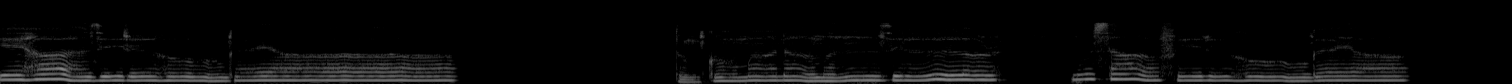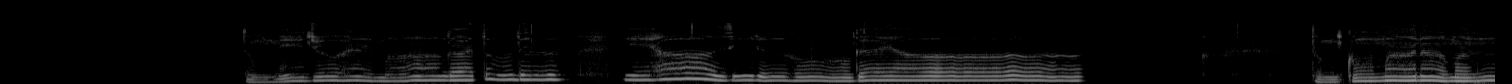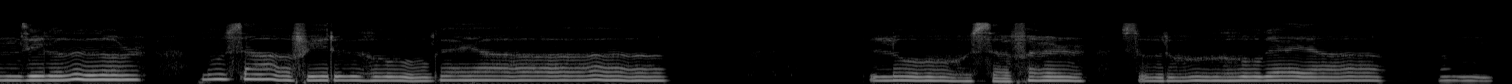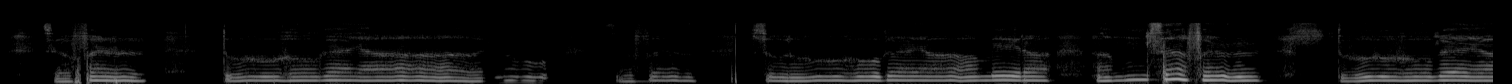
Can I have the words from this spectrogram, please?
ये हाजिर हो गया। तुमको माना मंजिल और मुसाफिर हो गया। तुमने जो है मांगा तो दिल, ये हाजिर हो गया। तुमको माना मंजिल और मुसाफिर हो गया लो सफ़र शुरू हो गया। हम सफ़र तो हो गया। लो सफ़र शुरू हो गया। मेरा हम सफ़र तो हो गया।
